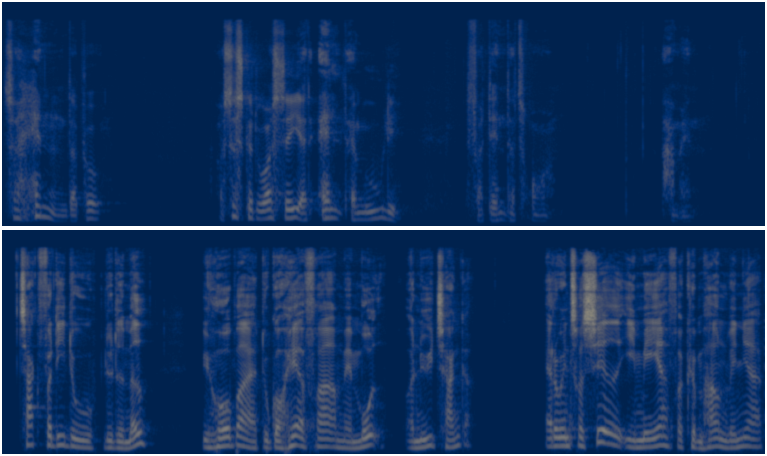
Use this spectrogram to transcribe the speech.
så handler der på. Og så skal du også se, at alt er muligt for den, der tror. Tak fordi du lyttede med. Vi håber, at du går herfra med mod og nye tanker. Er du interesseret i mere fra København Vineyard,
